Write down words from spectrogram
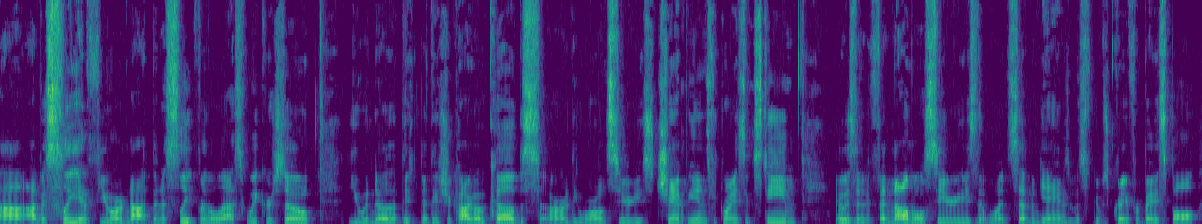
Uh, obviously, if you are not been asleep for the last week or so, you would know that the, that the Chicago Cubs are the World Series champions for 2016. It was a phenomenal series that went seven games. It was, it was great for baseball,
